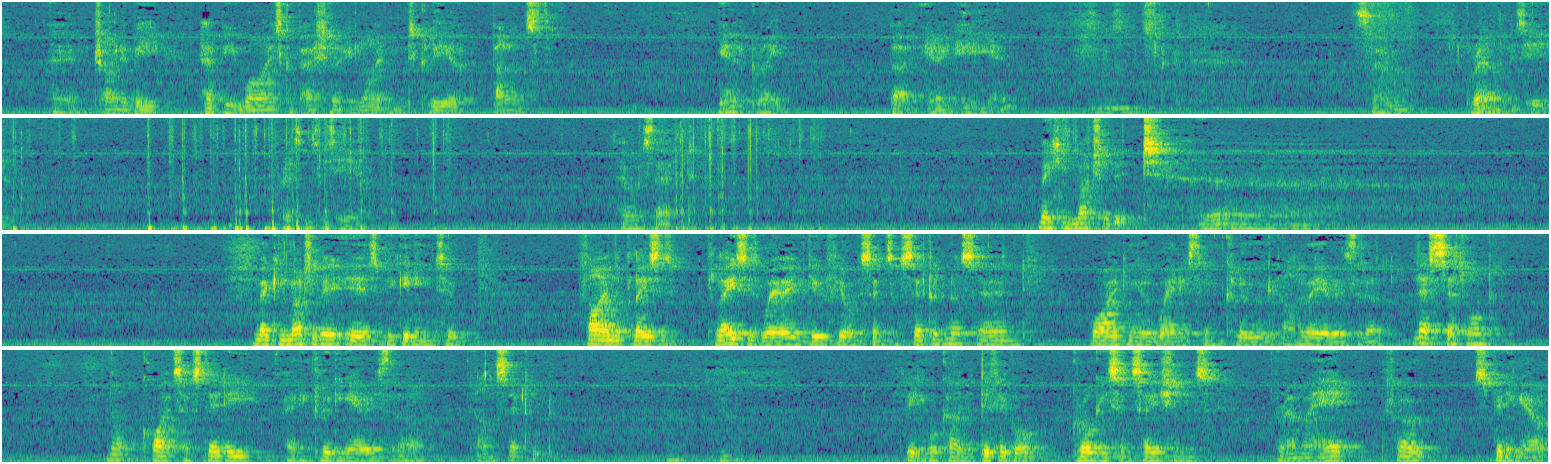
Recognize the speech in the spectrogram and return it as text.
and trying to be happy, wise, compassionate, enlightened, clear, balanced. Yeah, great. But you ain't here yet. So, ground is here. Presence is here. How is that? Making much of it. Uh, making much of it is beginning to find the places places where you do feel a sense of settledness and widening your awareness to include other areas that are less settled, not quite so steady, and including areas that are unsettled. Feeling all kinds of difficult, groggy sensations around my head, throat, spinning out.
